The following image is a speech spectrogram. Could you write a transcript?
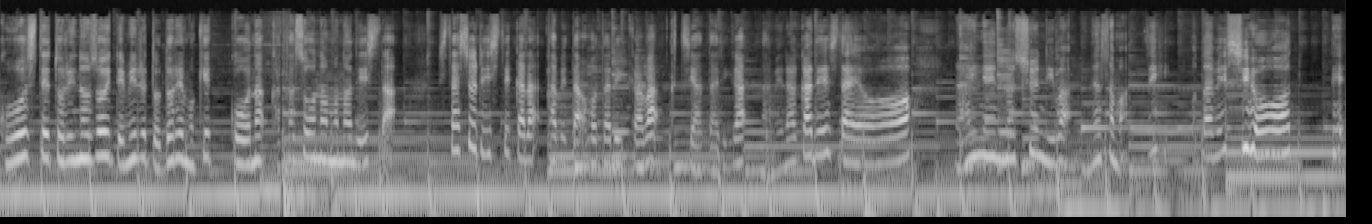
こうして取り除いてみるとどれも結構な硬そうなものでした。下処理してから食べたホタルイカは口当たりが滑らかでしたよ。来年の旬には皆様ぜひお試しをって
